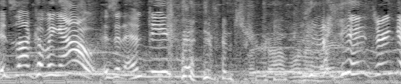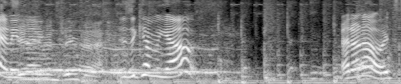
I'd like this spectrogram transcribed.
It's not coming out. Is it empty? Can't even drink. I can't drink anything. Is it coming out? I don't know. It's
